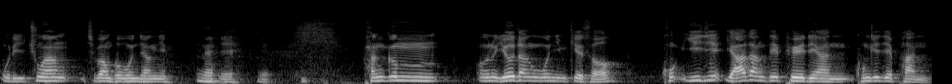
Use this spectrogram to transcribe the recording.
우리 중앙지방법원장님, 네. 예. 예. 방금 어느 여당 의원님께서 야당 대표에 대한 공개 재판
